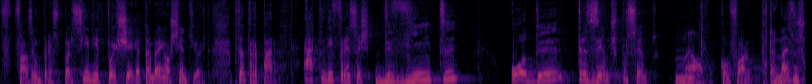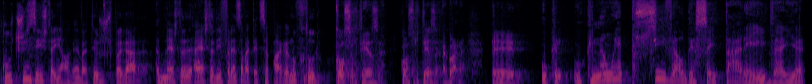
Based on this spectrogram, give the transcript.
fazem um preço parecido e depois chega também aos 108. Portanto, repare, há aqui diferenças de 20% ou de 300%. Não é óbvio. Conforme, portanto, Mas os custos existem. Alguém vai ter de os pagar. Nesta, esta diferença vai ter de ser paga no futuro. Com certeza, com certeza. Agora, eh, o, que, o que não é possível de aceitar é a ideia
